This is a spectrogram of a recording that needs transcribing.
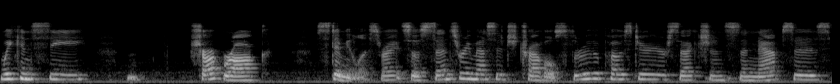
we can see sharp rock, stimulus, right? So sensory message travels through the posterior section, synapses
